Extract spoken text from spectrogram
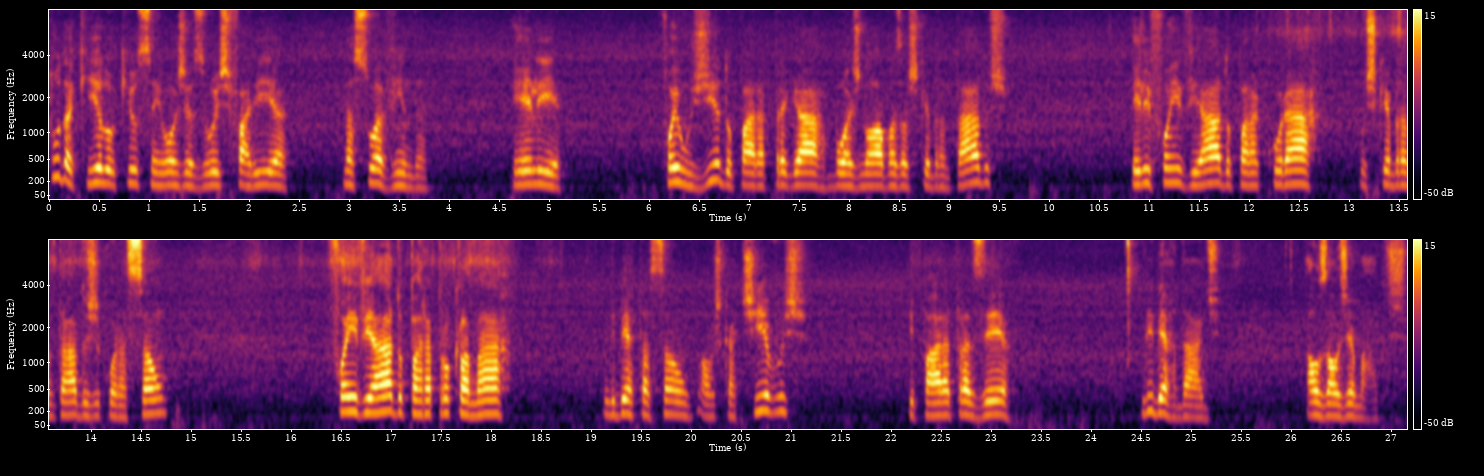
tudo aquilo que o Senhor Jesus faria na sua vinda. Ele foi ungido para pregar boas novas aos quebrantados, ele foi enviado para curar os quebrantados de coração foi enviado para proclamar libertação aos cativos e para trazer liberdade aos algemados.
